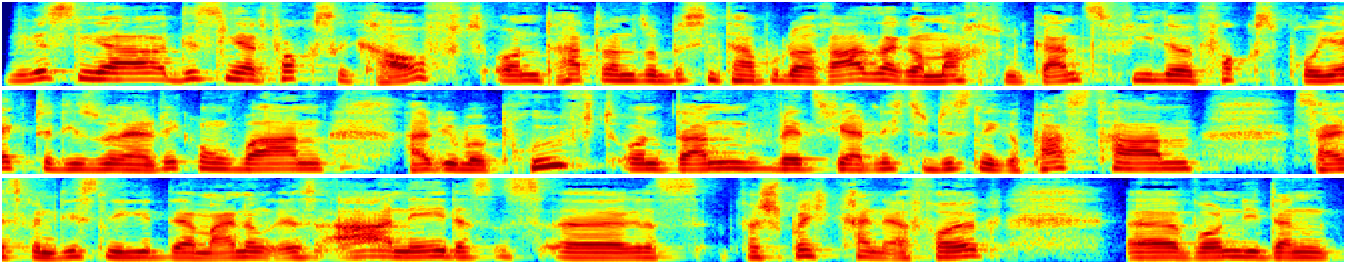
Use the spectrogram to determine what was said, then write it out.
Wir wissen ja, Disney hat Fox gekauft und hat dann so ein bisschen Tabula Rasa gemacht und ganz viele Fox-Projekte, die so in der Entwicklung waren, halt überprüft und dann, wenn sie halt nicht zu Disney gepasst haben, das heißt, wenn Disney der Meinung ist, ah nee, das ist, äh, das verspricht keinen Erfolg, äh, wurden die dann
